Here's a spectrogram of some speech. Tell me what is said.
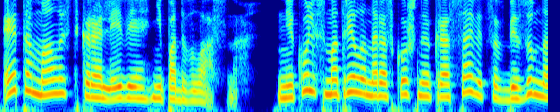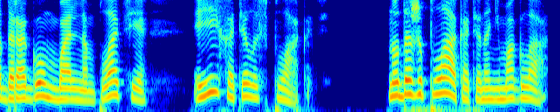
эта малость королеве не подвластна. Николь смотрела на роскошную красавицу в безумно дорогом бальном платье, и ей хотелось плакать. Но даже плакать она не могла,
